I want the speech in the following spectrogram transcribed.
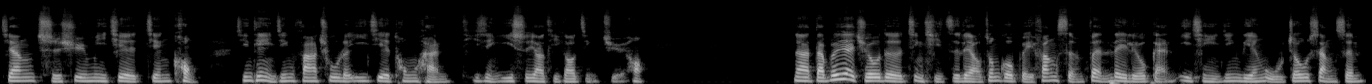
将持续密切监控，今天已经发出了医界通函，提醒医师要提高警觉。哈，那 WHO 的近期资料，中国北方省份类流感疫情已经连五周上升。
